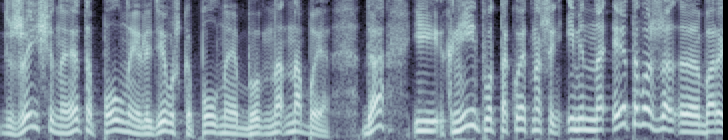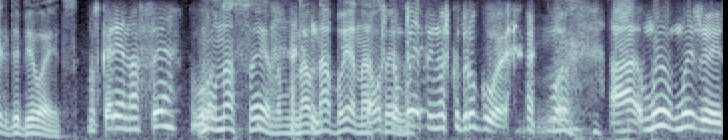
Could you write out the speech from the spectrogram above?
женщина это полная или девушка полная на, на Б, да, и к ней вот такое отношение. Именно этого же э, Барель добивается. Ну, скорее на «С». вот. Ну, на С, на, на, на Б, на Потому С. что «Б» это немножко другое. Вот. А мы, мы же, э,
